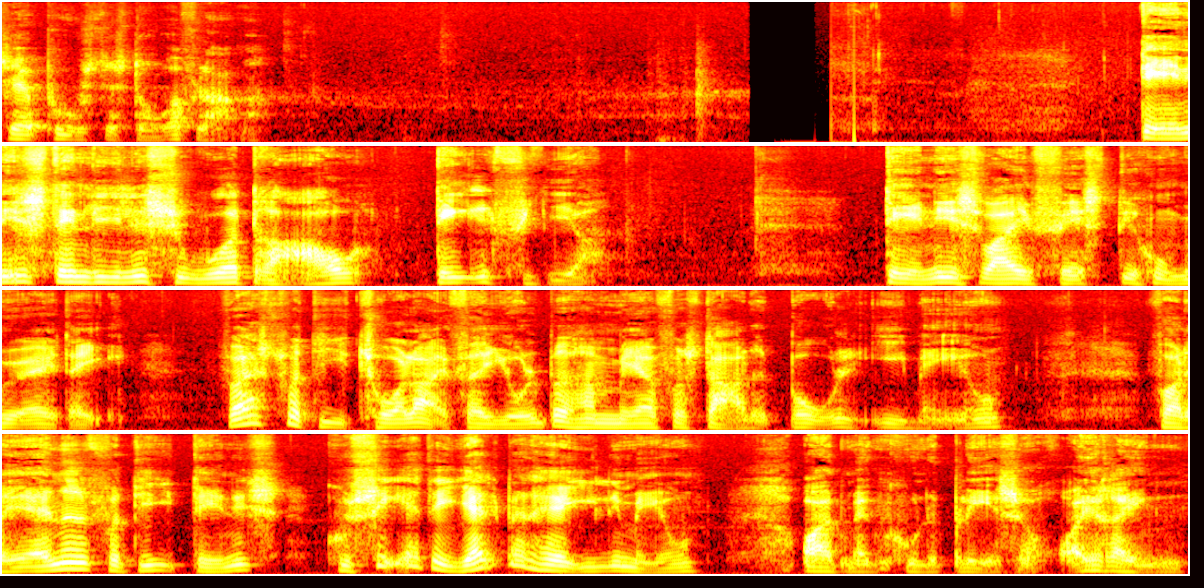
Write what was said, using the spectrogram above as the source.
til at puste store flammer. Dennis den lille sure drage, del 4 Dennis var i festlig humør i dag. Først fordi Torleif havde hjulpet ham med at få startet bål i maven. For det andet fordi Dennis kunne se, at det hjalp at have ild i maven og at man kunne blæse røgringen.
